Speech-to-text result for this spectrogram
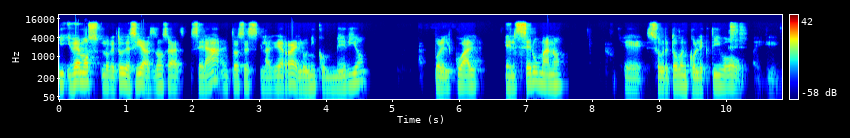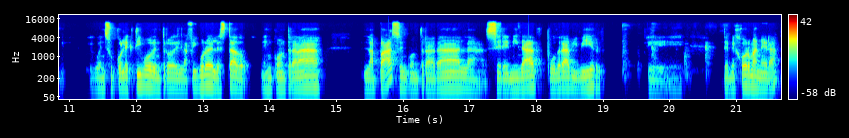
y, vemos lo que tú decías, ¿no? O sea, ¿será entonces la guerra el único medio por el cual el ser humano, eh, sobre todo en colectivo o en su colectivo dentro de la figura del Estado, encontrará la paz, encontrará la serenidad, podrá vivir de mejor manera.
